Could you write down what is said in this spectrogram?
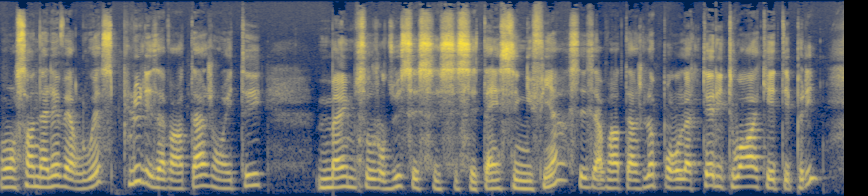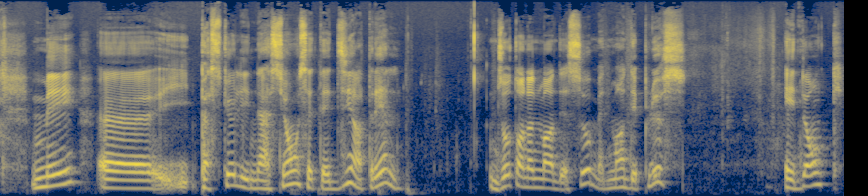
on s'en allait vers l'ouest, plus les avantages ont été même si aujourd'hui c'est insignifiant, ces avantages-là, pour le territoire qui a été pris, mais euh, parce que les nations s'étaient dit entre elles, nous autres, on a demandé ça, mais demandez plus. Et donc,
